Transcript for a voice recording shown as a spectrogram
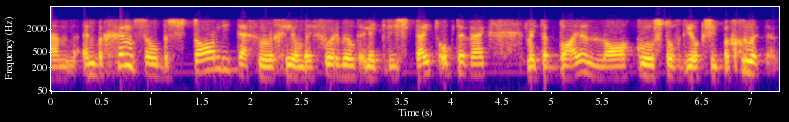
Um in beginsel bestaan die tegnologie om byvoorbeeld elektrisiteit op te wek met 'n baie lae koolstofdioksied begroting.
